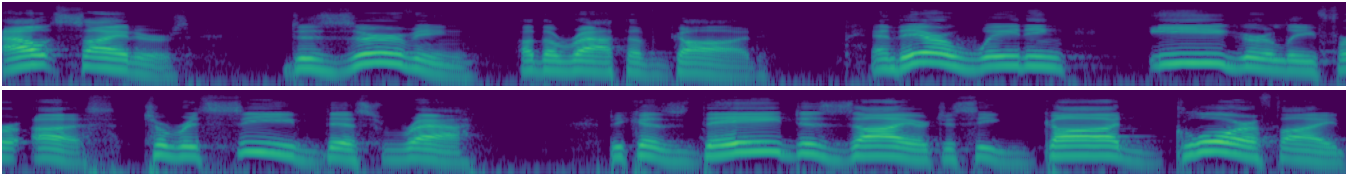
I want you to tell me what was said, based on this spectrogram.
outsiders, deserving of the wrath of God and they are waiting eagerly for us to receive this wrath because they desire to see God glorified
